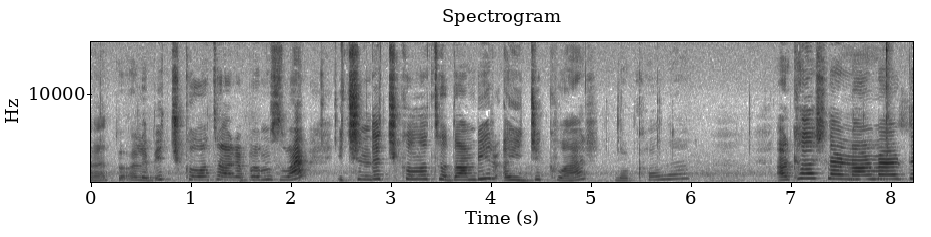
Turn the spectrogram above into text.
Evet böyle bir çikolata arabamız var. İçinde çikolatadan bir ayıcık var. Bakalım. Arkadaşlar normalde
